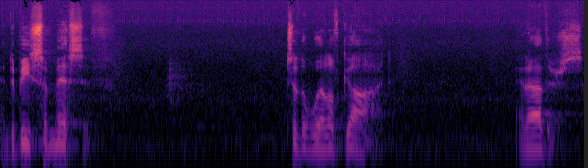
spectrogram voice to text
and to be submissive to the will of God and others.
